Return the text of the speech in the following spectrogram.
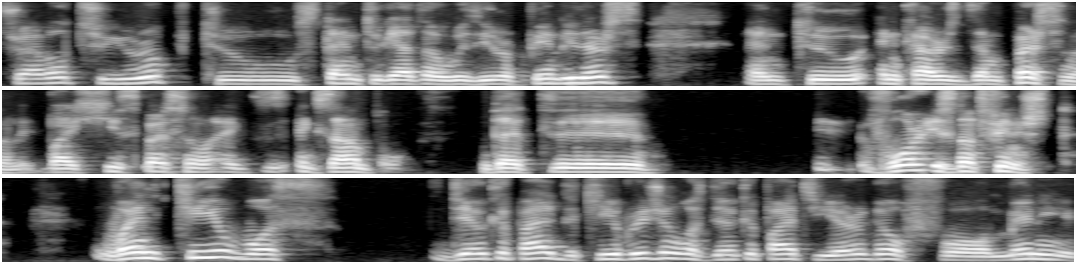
traveled to Europe to stand together with European leaders and to encourage them personally by his personal ex example that uh, war is not finished. When Kiev was deoccupied, the Kiev region was deoccupied a year ago. For many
